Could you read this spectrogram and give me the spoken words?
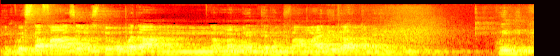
in questa fase l'osteopata mm, normalmente non fa mai dei trattamenti. Quindi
